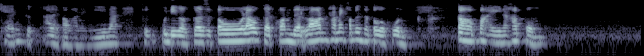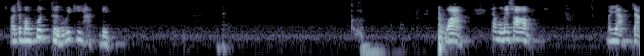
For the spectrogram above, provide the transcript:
แค้นเกิดอะไรประมาณอย่างนี้นะคือดีกว่าเกิดศัตรูแล้วเกิดความเดือดร้อนทำให้เขาเป็นศัตรูกับคุณ ต่อไปนะครับผม เราจะมาพูดถึงวิธีหักดิบ ว่าถ้าคุณไม่ชอบ ไม่อยากจะ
